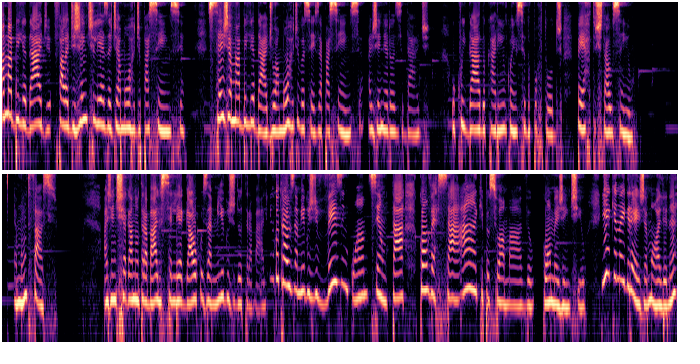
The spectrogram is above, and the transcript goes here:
amabilidade fala de gentileza, de amor, de paciência. Seja amabilidade, o amor de vocês, a paciência, a generosidade, o cuidado, o carinho conhecido por todos. Perto está o Senhor. É muito fácil a gente chegar no trabalho, ser legal com os amigos do trabalho. Encontrar os amigos de vez em quando, sentar, conversar. Ah, que pessoa amável, como é gentil. E aqui na igreja, mole, né?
